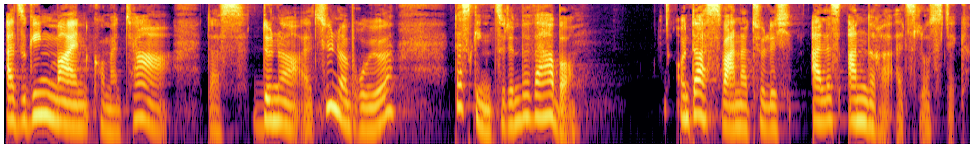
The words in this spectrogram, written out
Also ging mein Kommentar, das dünner als Hühnerbrühe, das ging zu dem Bewerber. Und das war natürlich alles andere als lustig.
